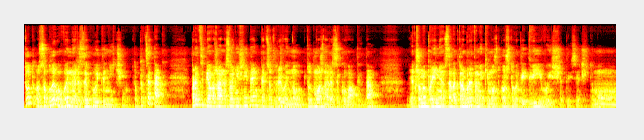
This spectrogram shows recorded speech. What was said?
Тут особливо ви не ризикуєте нічим. Тобто це так. В принципі, я вважаю на сьогоднішній день 500 гривень, ну тут можна ризикувати. Да? Якщо ми порівнюємо з електробритвами, які можуть коштувати і 2 і вище тисяч. Тому,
